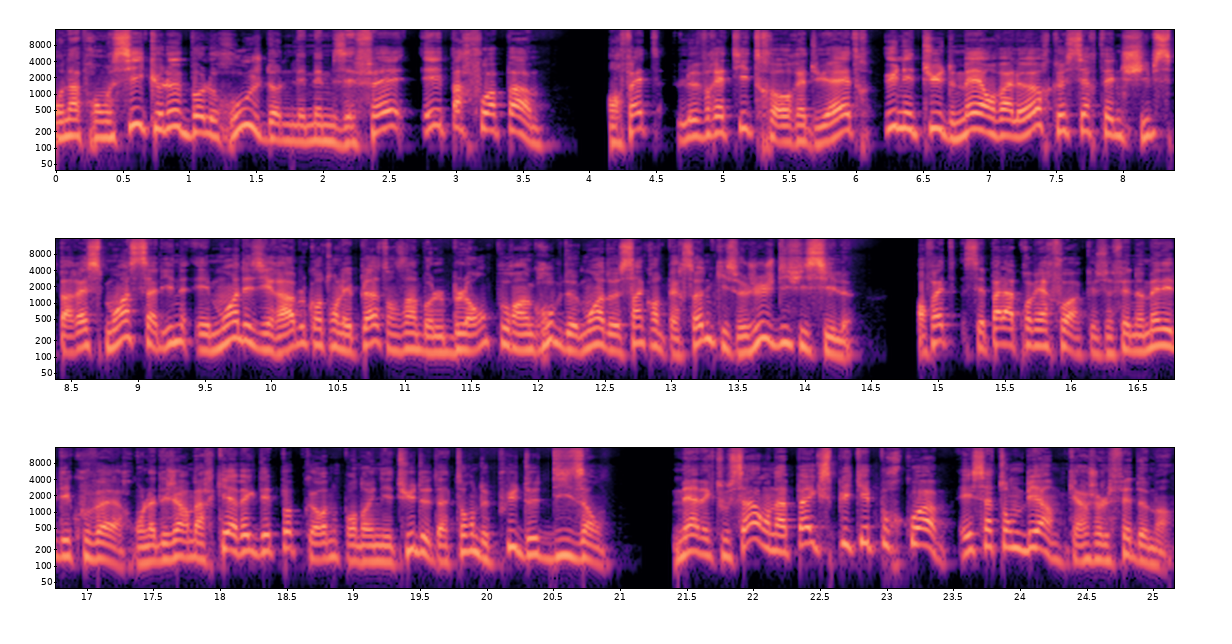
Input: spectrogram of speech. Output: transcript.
On apprend aussi que le bol rouge donne les mêmes effets et parfois pas. En fait, le vrai titre aurait dû être Une étude met en valeur que certaines chips paraissent moins salines et moins désirables quand on les place dans un bol blanc pour un groupe de moins de 50 personnes qui se jugent difficiles. En fait, c'est pas la première fois que ce phénomène est découvert. On l'a déjà remarqué avec des pop-corn pendant une étude datant de plus de 10 ans. Mais avec tout ça, on n'a pas expliqué pourquoi, et ça tombe bien, car je le fais demain.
